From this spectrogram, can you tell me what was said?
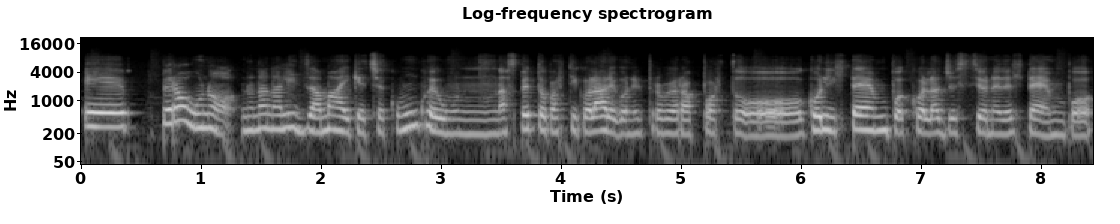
e però uno non analizza mai che c'è comunque un aspetto particolare con il proprio rapporto con il tempo e con la gestione del tempo.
